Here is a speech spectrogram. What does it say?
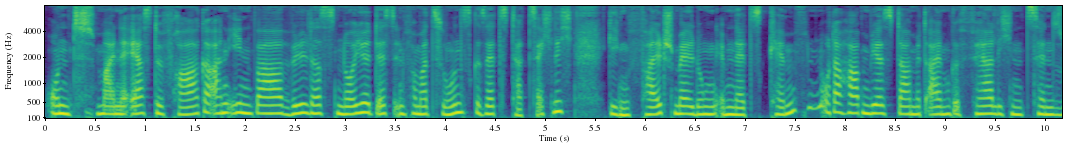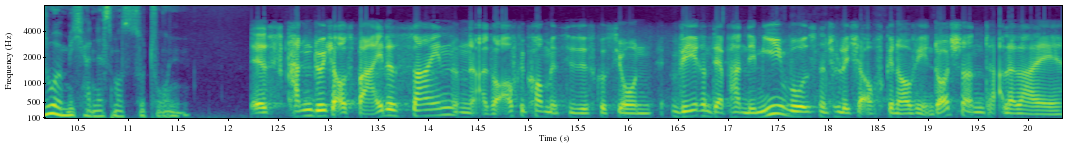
Und meine erste Frage an ihn war, will das neue Desinformationsgesetz tatsächlich gegen Falschmeldungen im Netz kämpfen oder haben wir es da mit einem gefährlichen Zensurmechanismus zu tun? Es kann durchaus beides sein. Also aufgekommen ist die Diskussion während der Pandemie, wo es natürlich auch genau wie in Deutschland allerlei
